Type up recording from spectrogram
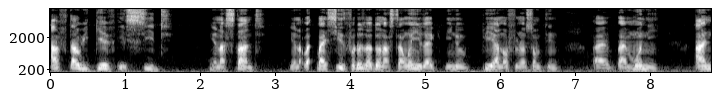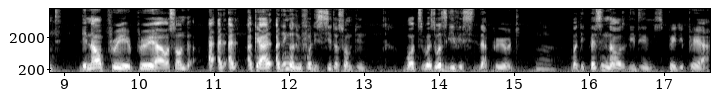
after we gave a seed, you understand? You know, by seed for those that don't understand, when you like you know pay an offering or something, uh, uh, money, and they now pray a prayer or something. I, I, okay, I, I think it was before the seed or something, but we're supposed to give a seed that period. But the person that was leading prayed the prayer,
